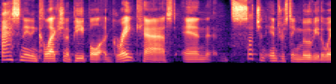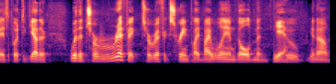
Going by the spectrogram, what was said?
fascinating collection of people, a great cast, and such an interesting movie the way it's put together with a terrific, terrific screenplay by William Goldman, Yeah. who you know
